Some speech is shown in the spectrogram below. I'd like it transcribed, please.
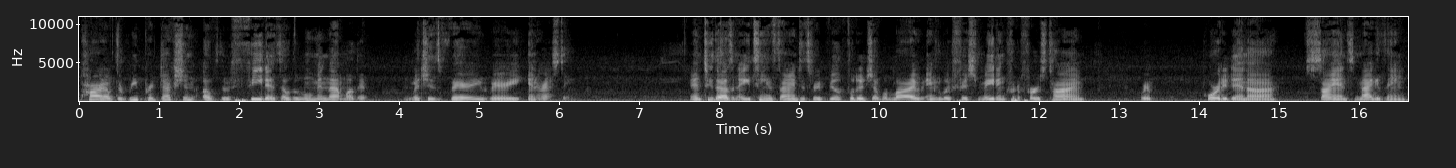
part of the reproduction of the fetus of the womb in that mother, which is very, very interesting. In 2018, scientists revealed footage of a live anglerfish mating for the first time, reported in a Science magazine.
